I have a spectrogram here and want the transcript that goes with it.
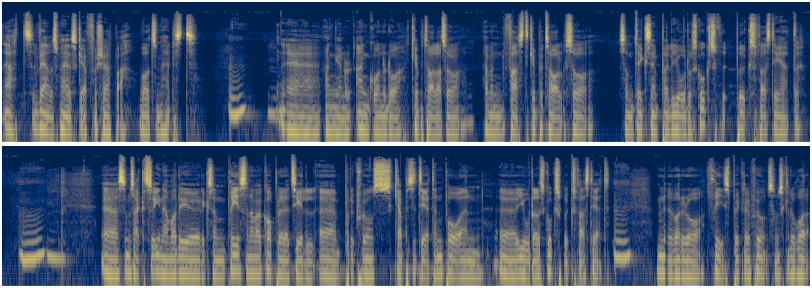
att vem som helst ska få köpa vad som helst. Mm. Mm. Eh, angående, då kapital, alltså även fast kapital, så, som till exempel jord och skogsbruksfastigheter. Mm. Eh, som sagt, så innan var det ju liksom priserna var kopplade till eh, produktionskapaciteten på en eh, jord eller skogsbruksfastighet. Mm. Men nu var det då fri spekulation som skulle råda.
